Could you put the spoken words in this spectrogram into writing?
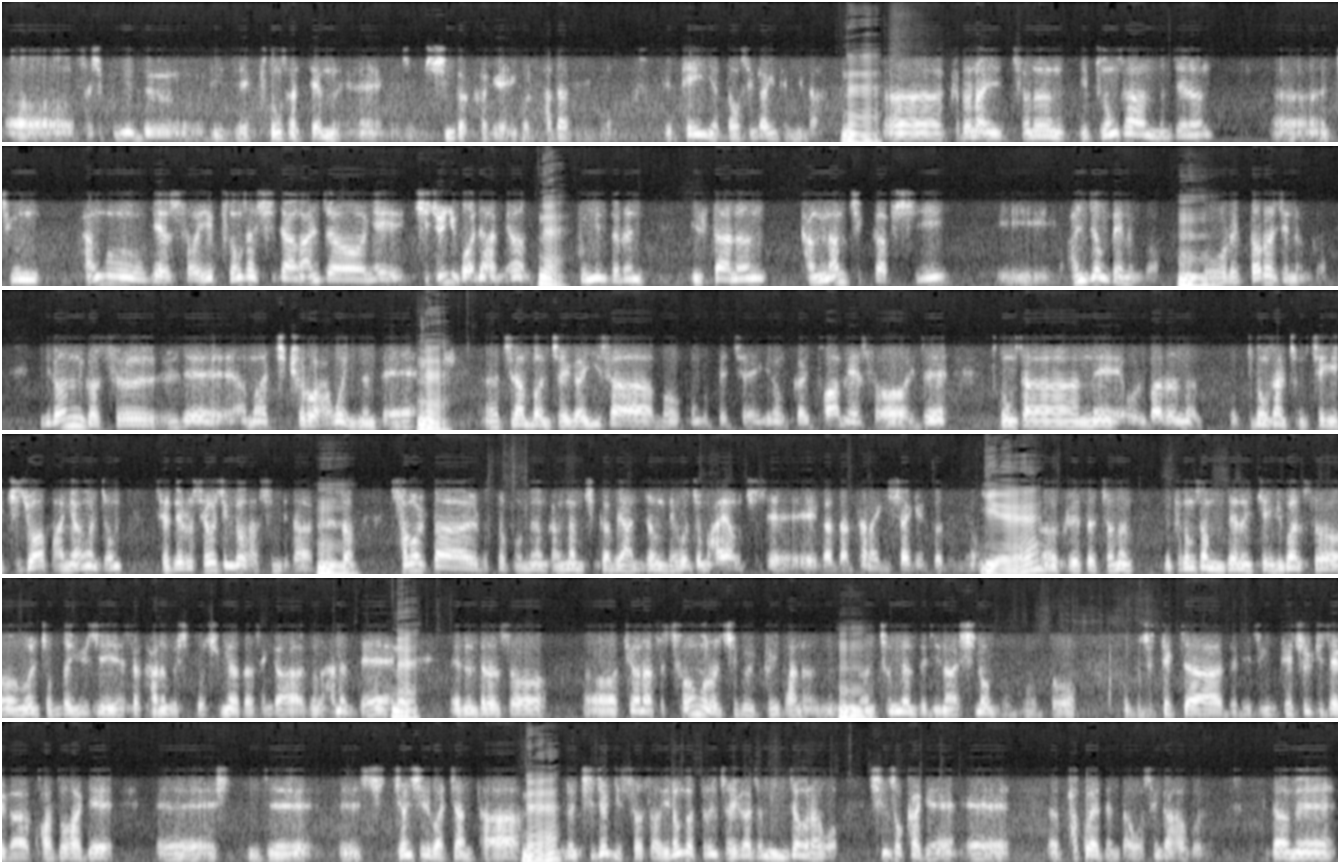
어 사실 국민들이 이제 부동산 때문에 좀 심각하게 이걸 받아들이고 그 태인이었다고 생각이 됩니다. 네. 어, 그러나 이- 저는 이 부동산 문제는, 어, 지금 한국에서 이 부동산 시장 안정의 기준이 뭐냐 하면 네. 국민들은 일단은 강남 집값이 이 안정되는 것, 음. 오래 떨어지는 것, 이런 것을 이제 아마 지표로 하고 있는데, 네. 어, 지난번 저희가 이사 뭐 공급 대책 이런 것까지 포함해서 이제 부동산의 올바른 부동산 정책의 기조와 방향은 좀 제대로 세워진 것 같습니다. 그래서 음. 3월 달부터 보면 강남 집값이 안정되고 좀 하향 추세가 나타나기 시작했거든요. 예. 어, 그래서 저는 이 부동산 문제는 이렇게 일관성을 좀 더 유지해서 가는 것이 더 중요하다 생각을 하는데 네. 예를 들어서 어, 태어나서 처음으로 집을 구입하는 음. 청년들이나 신혼부부 또 무주택자들이 지금 대출 규제가 과도하게 에, 이제 현실이 맞지 않다. 네. 이런 지적이 있어서 이런 것들은 저희가 좀 인정을 하고 신속하게 에, 바꿔야 된다고 생각하고요. 그다음에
